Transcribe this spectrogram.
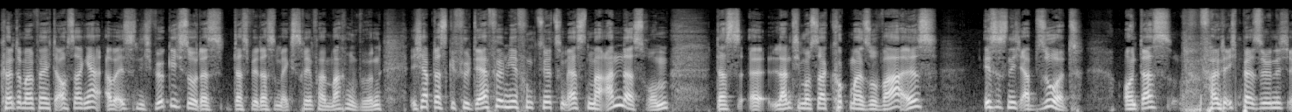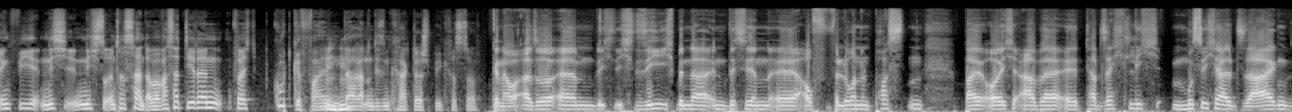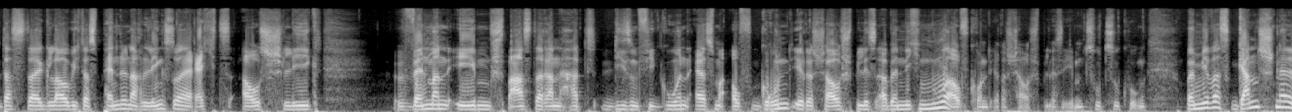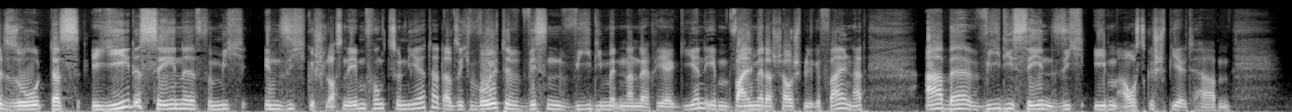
könnte man vielleicht auch sagen, ja, aber ist es nicht wirklich so, dass, dass wir das im Extremfall machen würden? Ich habe das Gefühl, der Film hier funktioniert zum ersten Mal andersrum, dass äh, Lantimos sagt, guck mal, so war es ist es nicht absurd? Und das fand ich persönlich irgendwie nicht, nicht so interessant. Aber was hat dir denn vielleicht gut gefallen mhm. daran an diesem Charakterspiel, Christoph? Genau, also ähm, ich, ich sehe, ich bin da ein bisschen äh, auf verlorenen Posten bei euch, aber äh, tatsächlich muss ich halt sagen, dass da, glaube ich, das Pendel nach links oder rechts ausschlägt wenn man eben Spaß daran hat, diesen Figuren erstmal aufgrund ihres Schauspieles, aber nicht nur aufgrund ihres Schauspieles eben zuzugucken. Bei mir war es ganz schnell so, dass jede Szene für mich in sich geschlossen eben funktioniert hat. Also ich wollte wissen, wie die miteinander reagieren, eben weil mir das Schauspiel gefallen hat, aber wie die Szenen sich eben ausgespielt haben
